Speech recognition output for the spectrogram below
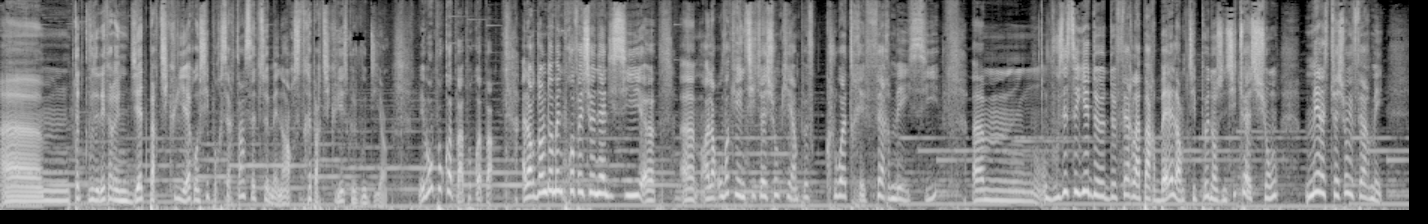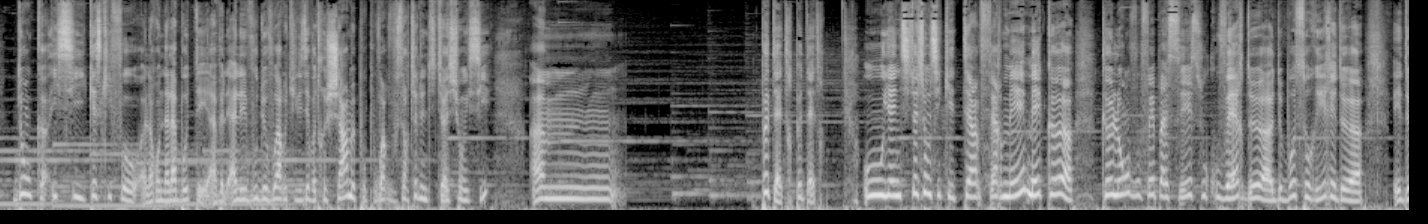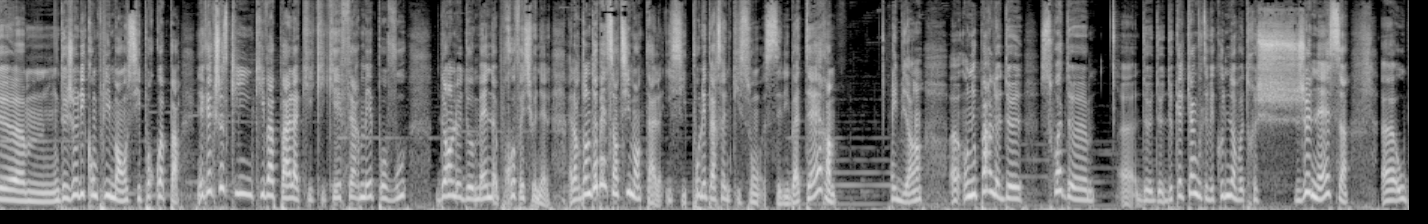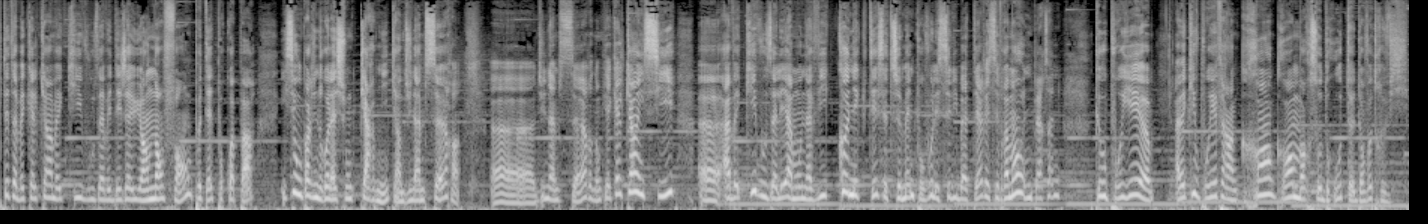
Euh, peut-être que vous allez faire une diète particulière aussi pour certains cette semaine. Alors c'est très particulier ce que je vous dis. Hein. Mais bon, pourquoi pas, pourquoi pas. Alors dans le domaine professionnel ici, euh, euh, alors on voit qu'il y a une situation qui est un peu cloîtrée, fermée ici. vous essayez de, de, faire la part belle un petit peu dans une situation, mais la situation est fermée. Donc ici, qu'est-ce qu'il faut? Alors on a la beauté. Allez-vous devoir utiliser votre charme pour pouvoir vous sortir d'une situation ici? Peut-être, peut-être où il y a une situation aussi qui est fermée, mais que, que l'on vous fait passer sous couvert de, euh, beaux sourires et, euh, de, jolis compliments aussi, pourquoi pas. Il y a quelque chose qui ne va pas là, qui, est fermé pour vous dans le domaine professionnel. Alors dans le domaine sentimental, ici, pour les personnes qui sont célibataires, eh bien, euh, on nous parle de soit de euh, de, quelqu'un que vous avez connu dans votre jeunesse, euh, ou peut-être avec quelqu'un avec qui vous avez déjà eu un enfant, peut-être, pourquoi pas. Ici, on parle d'une relation karmique, hein, d'une âme sœur. Euh, d'une âme sœur. Donc il y a quelqu'un ici avec qui vous allez, à mon avis, connecter cette semaine pour vous les célibataires. Et c'est vraiment une personne que vous pourriez, avec qui vous pourriez faire un grand, grand morceau de route dans votre vie.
